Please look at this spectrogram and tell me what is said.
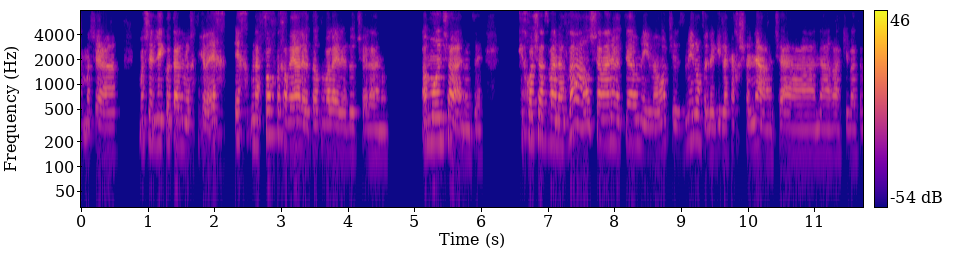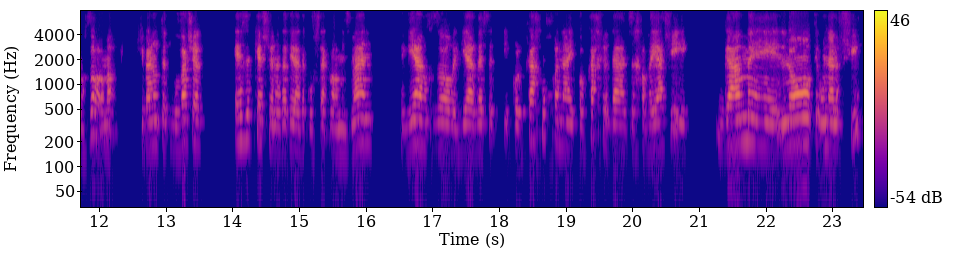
מה, שה, מה שהדליק אותנו לכתחילה, איך, איך נהפוך את החוויה ליותר טובה לילדות שלנו. המון שמענו את זה. ככל שהזמן עבר, שמענו יותר מאימהות שהזמינו, ונגיד לקח שנה עד שהנערה קיבלה את המחזור, קיבלנו את התגובה של איזה כיף שנתתי לה את הקופסה כבר מזמן, הגיע המחזור, הגיעה הווסת, היא כל כך מוכנה, היא כל כך יודעת, זו חוויה שהיא גם אה, לא טעונה נפשית,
